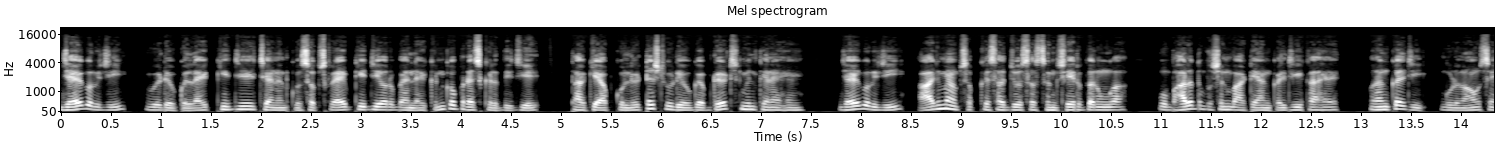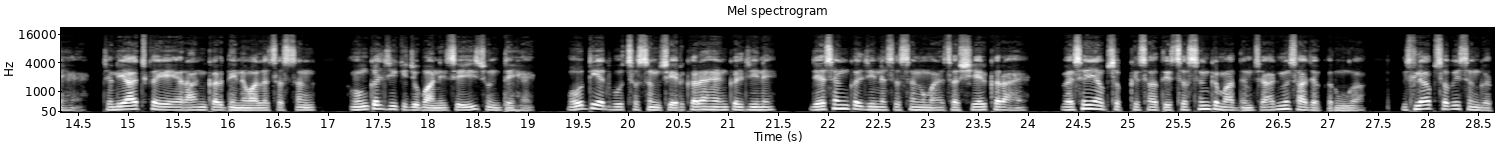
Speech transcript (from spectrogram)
जय गुरु जी वीडियो को लाइक कीजिए, चैनल को सब्सक्राइब कीजिए और बेल आइकन को प्रेस कर दीजिए ताकि आपको लेटेस्ट वीडियो के अपडेट्स मिलते रहें। जय गुरु जी आज मैं आप सबके साथ जो सत्संग शेयर करूँगा, वो भारत भूषण भाटिया अंकल जी का है और अंकल जी गुड़गांव से हैं। चलिए, आज का ये हैरान कर देने वाला सत्संग हम अंकल जी की जुबानी से ही सुनते हैं। बहुत ही अद्भुत सत्संग शेयर करा है अंकल जी ने। जैसे अंकल जी ने सत्संग हमारे साथ शेयर करा है वैसे ही आप सबके साथ इस सत्संग के माध्यम से आज मैं साझा करूँगा। इसलिए आप सभी संगत,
